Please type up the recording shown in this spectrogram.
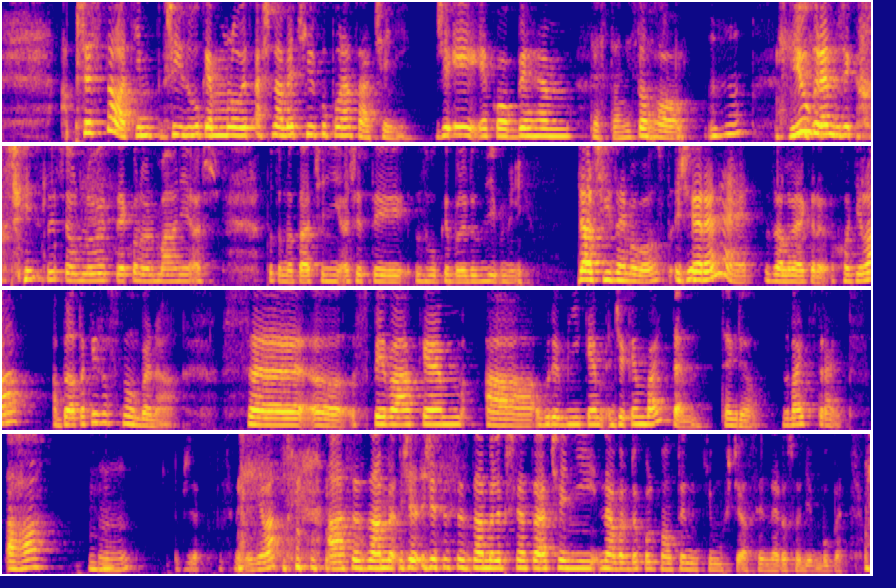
A přestala tím přízvukem mluvit až na večírku po natáčení. Že i jako během To je toho... Mhm. Hugh Grant říkal, že ji slyšel mluvit jako normálně až po tom natáčení a že ty zvuky byly dost divný. Další zajímavost, že René Zellweger chodila a byla taky zasnoubená se uh, zpěvákem a hudebníkem Jackem Whiteem To je kdo? z White Stripes. Aha. Mm. Dobře, to si nevěděla. A seznám, že, že se seznámili při natáčení Návrat do Cold Mountain, tím už tě asi nerozhodím vůbec.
